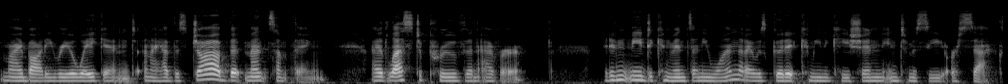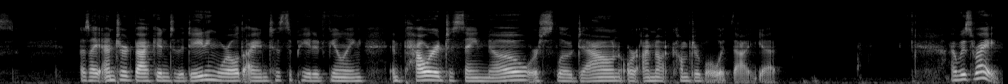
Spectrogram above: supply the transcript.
my body reawakened, and I had this job that meant something. I had less to prove than ever. I didn't need to convince anyone that I was good at communication, intimacy, or sex. As I entered back into the dating world, I anticipated feeling empowered to say no or slow down, or I'm not comfortable with that yet. I was right.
